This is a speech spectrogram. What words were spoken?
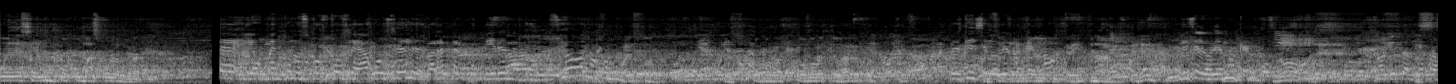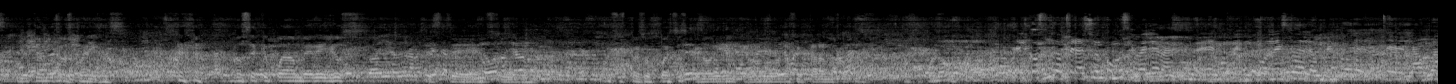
puede ser un poco más colaborativa. ¿Y aumento los costos de agua usted les va a repercutir en la producción? Por supuesto, pues, ¿cómo, ¿cómo te va a repercutir? Pues que dice el gobierno que no. Dice el gobierno que no. No, pues, yo tengo otras cuentas. no sé qué puedan ver ellos este, sus presupuestos que no digan que no nos van a afectar a nosotros. Por supuesto. ¿El costo de operación cómo se va a elevar con esto del aumento del, agua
